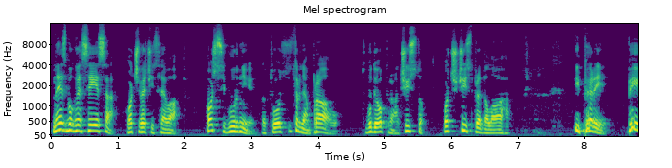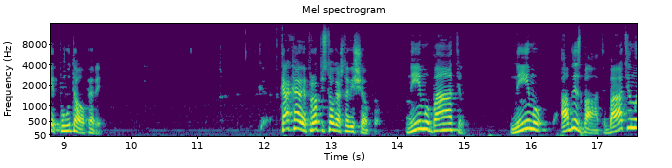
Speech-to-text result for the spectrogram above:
Ne zbog vesesa, hoće veći sevap. Hoće sigurnije, da to strljam pravo, to bude oprano, čisto. Hoće čist pred Allaha. I peri, pet puta operi. Kakav je propis toga što je više oprao? Nije mu batil. Nije mu abdes batil. Batil mu,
